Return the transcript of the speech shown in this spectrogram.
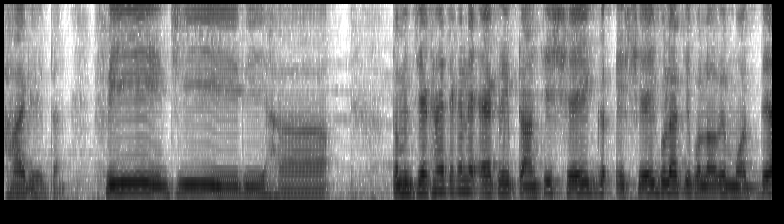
হা এক লিফটান ফে জি দি হা তো আমি যেখানে যেখানে এক লিপ আনছি, সেই সেইগুলা কি বলা হবে মধ্যে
